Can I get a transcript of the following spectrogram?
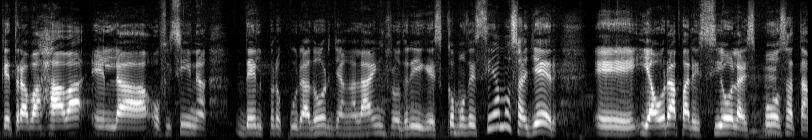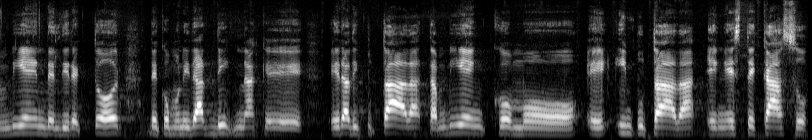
que trabajaba en la oficina del procurador Jean Alain Rodríguez. Como decíamos ayer, eh, y ahora apareció la esposa también del director de Comunidad Digna, que era diputada, también como eh, imputada en este caso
